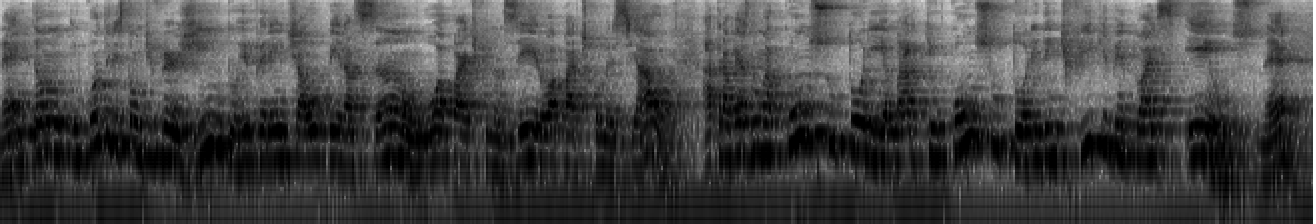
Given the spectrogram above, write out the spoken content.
Né? Então, enquanto eles estão divergindo referente à operação, ou à parte financeira, ou à parte comercial, através de uma consultoria para que o consultor identifique eventuais erros, né?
